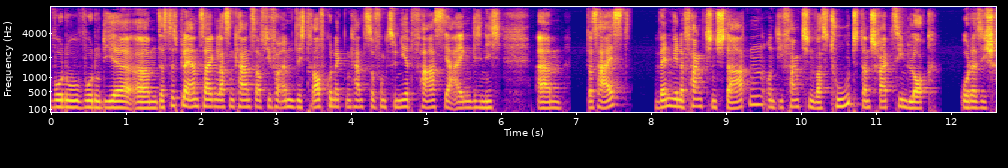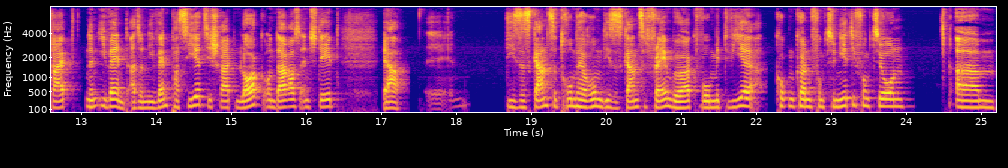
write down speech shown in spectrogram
wo du, wo du dir ähm, das Display anzeigen lassen kannst, auf die VM dich drauf connecten kannst. So funktioniert Fast ja eigentlich nicht. Ähm, das heißt, wenn wir eine Function starten und die Function was tut, dann schreibt sie ein Log. Oder sie schreibt ein Event. Also ein Event passiert, sie schreibt ein Log und daraus entsteht, ja, äh, dieses ganze Drumherum, dieses ganze Framework, womit wir gucken können, funktioniert die Funktion, ähm,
